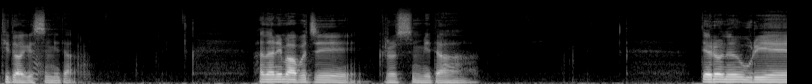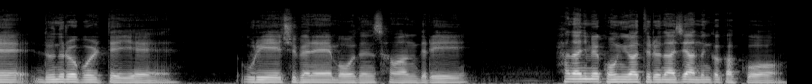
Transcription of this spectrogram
기도하겠습니다. 하나님 아버지 그렇습니다. 때로는 우리의 눈으로 볼 때에 우리의 주변의 모든 상황들이 하나님의 공의가 드러나지 않는 것 같고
